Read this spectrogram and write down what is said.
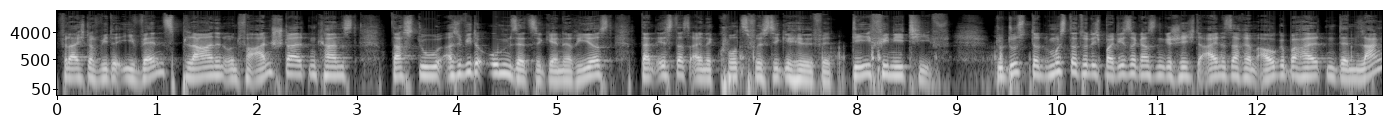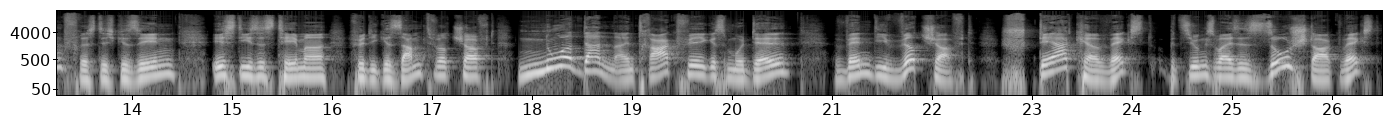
vielleicht auch wieder Events planen und veranstalten kannst, dass du also wieder Umsätze generierst, dann ist das eine kurzfristige Hilfe. Definitiv. Du, du musst natürlich bei dieser ganzen Geschichte eine Sache im Auge behalten, denn langfristig gesehen ist dieses Thema für die Gesamtwirtschaft Wirtschaft nur dann ein tragfähiges Modell, wenn die Wirtschaft stärker wächst, beziehungsweise so stark wächst,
